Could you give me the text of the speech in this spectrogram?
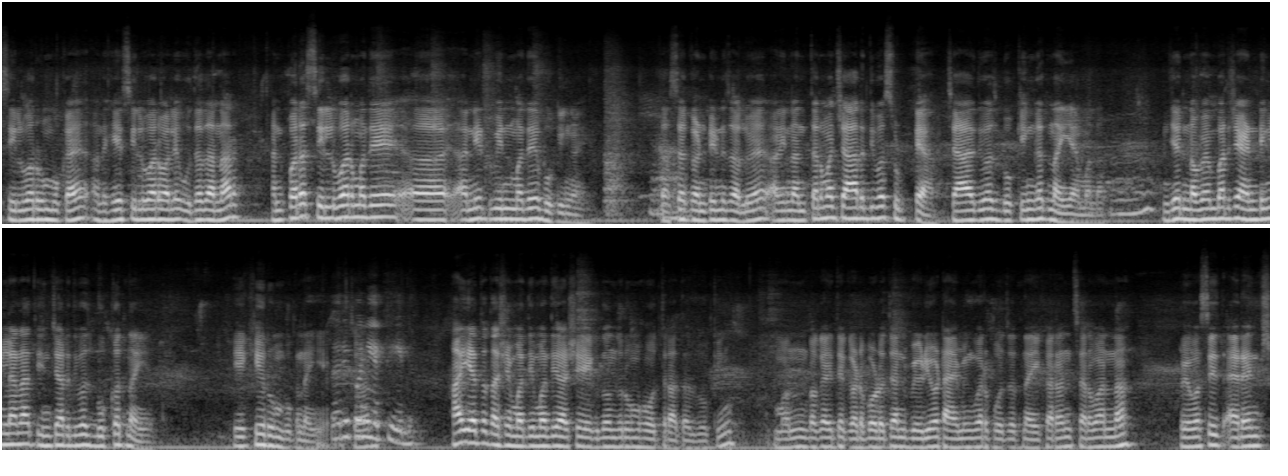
सिल्वर रूम बुक आहे आणि हे सिल्वरवाले उद्या जाणार आणि परत सिल्वरमध्ये आणि ट्विनमध्ये बुकिंग आहे. तसं कंटिन्यू चालू आहे. आणि नंतर मग चार दिवस सुट्ट्या. चार दिवस बुकिंगच नाही आहे मला म्हणजे नोव्हेंबरच्या एंडिंगला ना तीन चार दिवस बुकच नाही आहेत एकही रूम बुक नाही आहे हा येतात असे. मध्ये मध्ये असे एक दोन रूम होत राहतात बुकिंग म्हणून बघा इथे गडबड होते आणि व्हिडिओ टायमिंगवर पोचत नाही. कारण सर्वांना व्यवस्थित अरेंज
